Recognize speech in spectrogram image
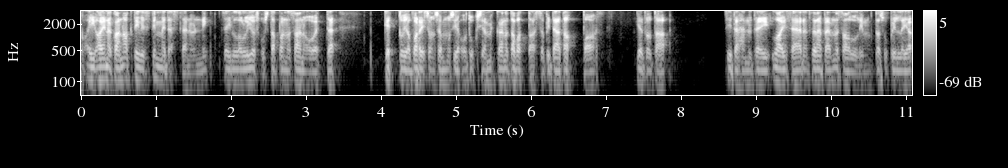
tai ei ainakaan aktiivisesti metästänyt, niin sillä oli joskus tapana sanoa, että kettu ja varis on semmoisia otuksia, mikä aina tavattaessa pitää tappaa. Ja tota, sitähän nyt ei lainsäädäntö tänä päivänä salli, mutta supille ja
